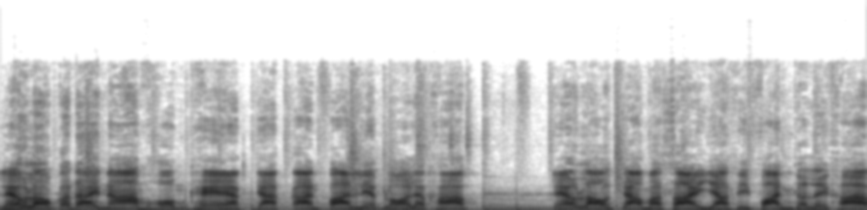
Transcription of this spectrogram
แล้วเราก็ได้น้ำหอมแขกจากการปั่นเรียบร้อยแล้วครับ แล้วเราจะมาใส่ยาสีฟันกันเลยครับ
